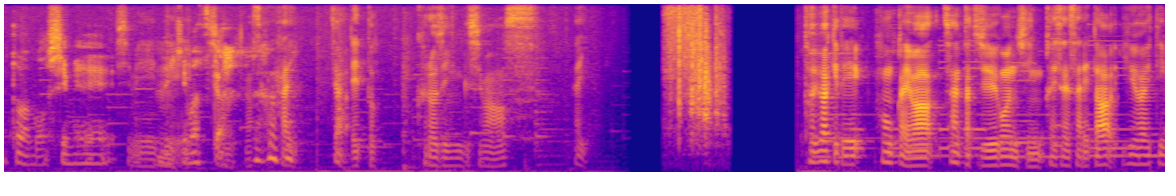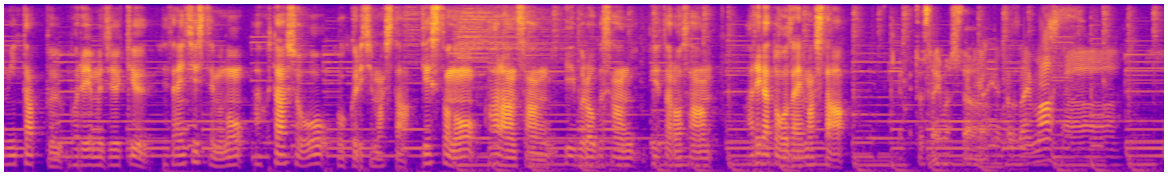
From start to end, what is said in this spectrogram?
あとはもう指名指名でいきますか。はい。じゃあ、えっと、クロージングします。はい。というわけで、今回は3月15日に開催された UIT ミートアップ Vol.19 デザインシステムのアクター賞をお送りしました。ゲストのアランさん、ーブログさん、ゆうたろうさん、ありがとうございました。ありがとうございました。ありがとうございます。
